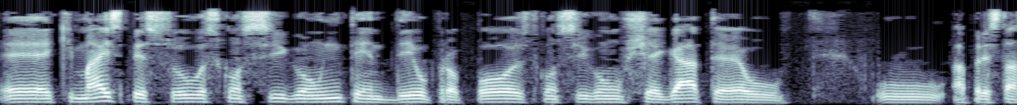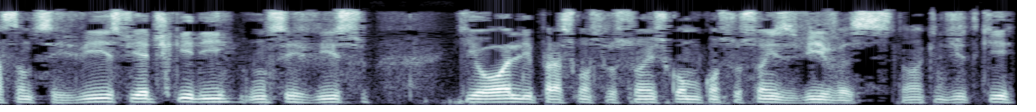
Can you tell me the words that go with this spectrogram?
é, que mais pessoas consigam entender o propósito, consigam chegar até o, o, a prestação do serviço e adquirir um serviço que olhe para as construções como construções vivas. Então acredito que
